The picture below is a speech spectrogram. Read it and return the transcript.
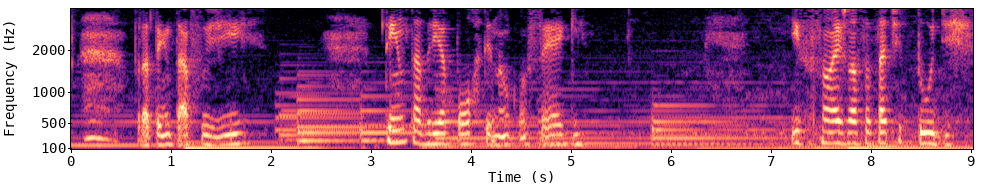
para tentar fugir, tenta abrir a porta e não consegue isso são as nossas atitudes,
